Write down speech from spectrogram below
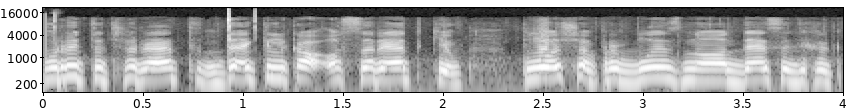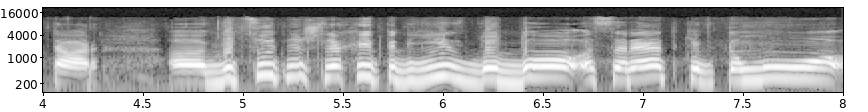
Горить очерет, декілька осередків, площа приблизно 10 гектар. Е, Відсутні шляхи під'їзду до осередків, тому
